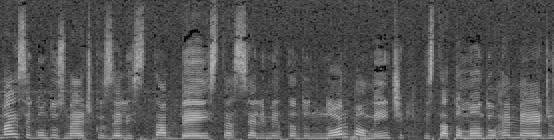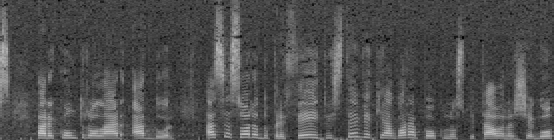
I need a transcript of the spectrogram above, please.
Mas, segundo os médicos, ele está bem, está se alimentando normalmente, está tomando remédios para controlar a dor. A assessora do prefeito esteve aqui agora há pouco no hospital, ela chegou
